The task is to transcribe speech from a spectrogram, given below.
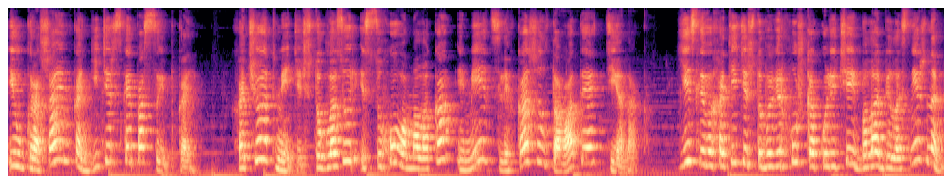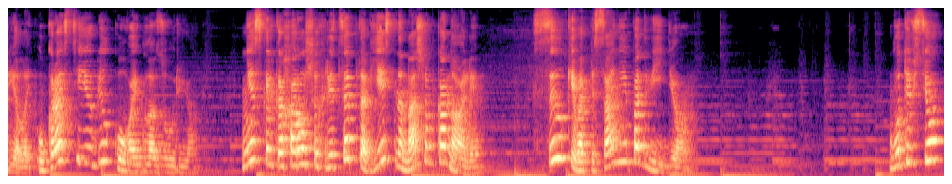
и украшаем кондитерской посыпкой. Хочу отметить, что глазурь из сухого молока имеет слегка желтоватый оттенок. Если вы хотите, чтобы верхушка куличей была белоснежно-белой, украсьте ее белковой глазурью. Несколько хороших рецептов есть на нашем канале. Ссылки в описании под видео. Вот и все.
